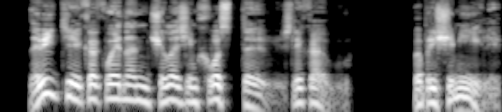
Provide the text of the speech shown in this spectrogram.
— Да видите ли, как война началась, им хвост-то слегка поприщемили.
